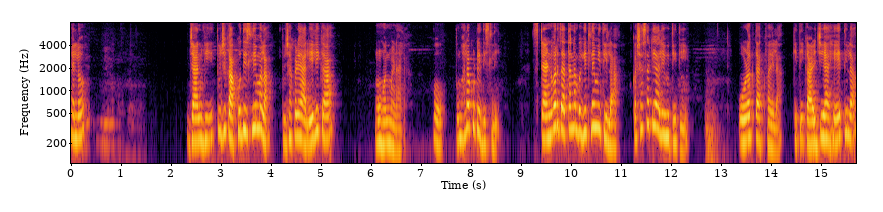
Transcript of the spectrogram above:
हॅलो जान्हवी तुझी काकू दिसली मला. तुझ्याकडे आलेली का? मोहन म्हणाला. हो तुम्हाला कुठे दिसली? स्टँडवर जाताना बघितले मी तिला. कशासाठी आली होती ती? ओळख दाखवायला. किती काळजी आहे तिला.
